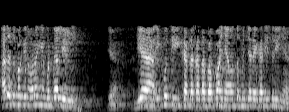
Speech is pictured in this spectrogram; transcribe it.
ada sebagian orang yang berdalil ya, dia ikuti kata-kata bapaknya untuk menceraikan istrinya.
